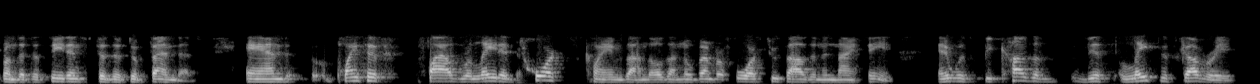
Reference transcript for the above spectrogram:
from the decedent to the defendant. And plaintiff filed related tort claims on those on November 4th, 2019. And it was because of this late discovery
